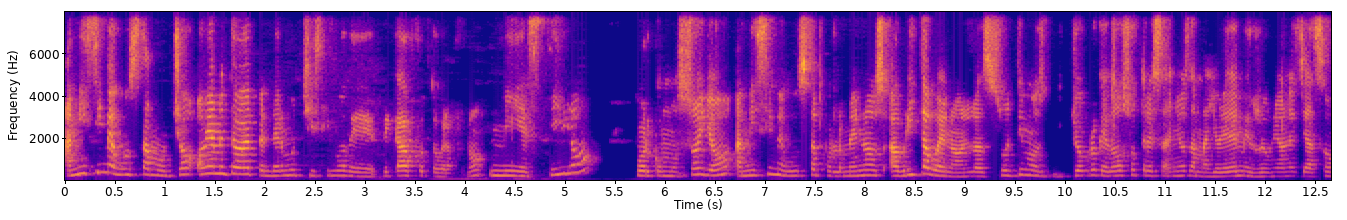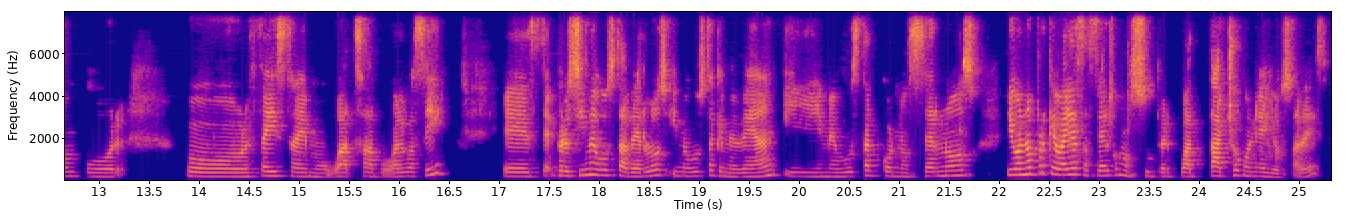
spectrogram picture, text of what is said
A mí sí me gusta mucho. Obviamente va a depender muchísimo de, de cada fotógrafo, ¿no? Mi estilo por como soy yo, a mí sí me gusta por lo menos, ahorita, bueno, en los últimos, yo creo que dos o tres años, la mayoría de mis reuniones ya son por, por FaceTime o WhatsApp o algo así. Este, pero sí me gusta verlos y me gusta que me vean y me gusta conocernos. Digo, no porque vayas a ser como súper cuatacho con ellos, ¿sabes?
